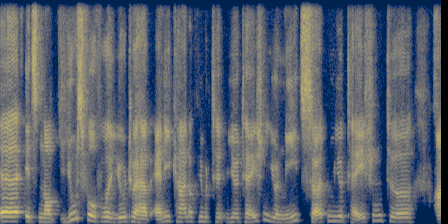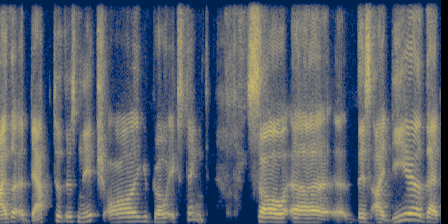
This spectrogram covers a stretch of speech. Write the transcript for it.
uh, it's not useful for you to have any kind of mutation. You need certain mutation to either adapt to this niche or you go extinct. So uh, this idea that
